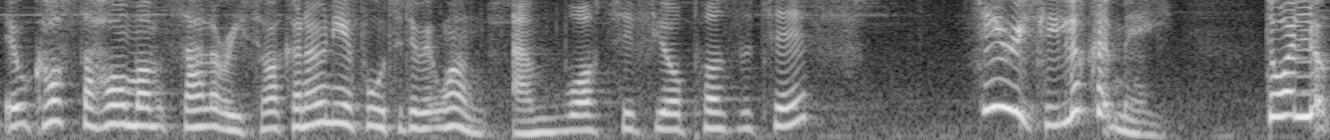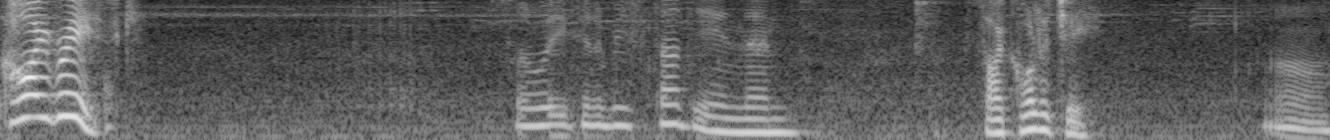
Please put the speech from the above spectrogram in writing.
It will cost the whole month's salary, so I can only afford to do it once. And what if you're positive? Seriously, look at me. Do I look high risk? So, what are you going to be studying then? Psychology. Oh,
